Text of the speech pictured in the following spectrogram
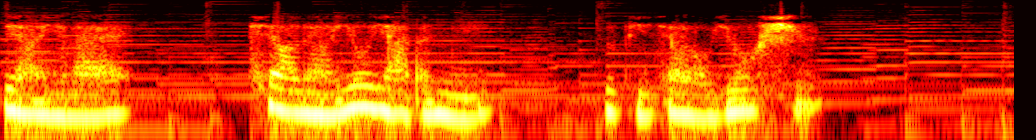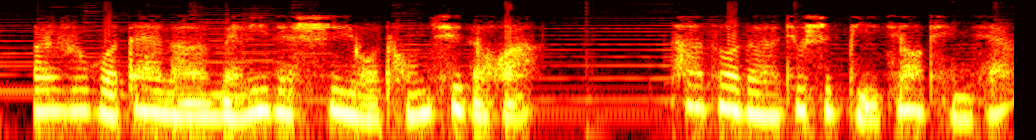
这样一来，漂亮优雅的你就比较有优势。而如果带了美丽的室友同去的话，他做的就是比较评价，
